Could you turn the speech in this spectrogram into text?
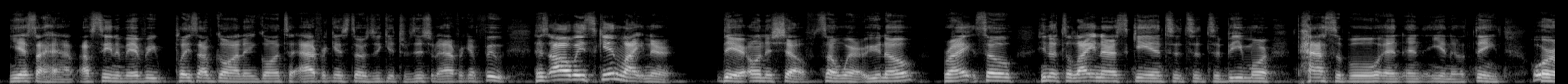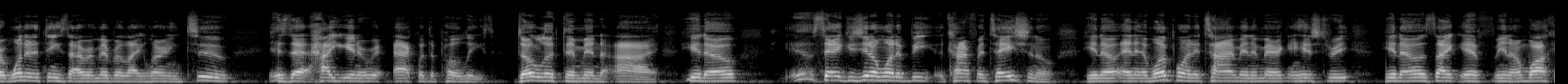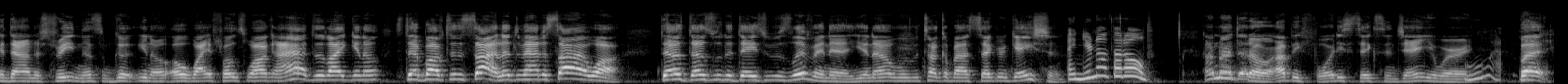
Yes, I have. I've seen them every place I've gone and gone to African stores to get traditional African food. There's always skin lightener there on the shelf somewhere, you know, right? So, you know, to lighten our skin, to to, to be more passable and, and you know, things. Or one of the things that I remember like learning too is that how you interact with the police. Don't look them in the eye, you know. You know what I'm saying? Because you don't want to be confrontational, you know. And at one point in time in American history, you know, it's like if, you know, I'm walking down the street and there's some good, you know, old white folks walking, I had to like, you know, step off to the side, let them have the sidewalk. Those, those were the days we was living in, you know, when we talk about segregation. And you're not that old. I'm not that old. I'll be 46 in January. Ooh, but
